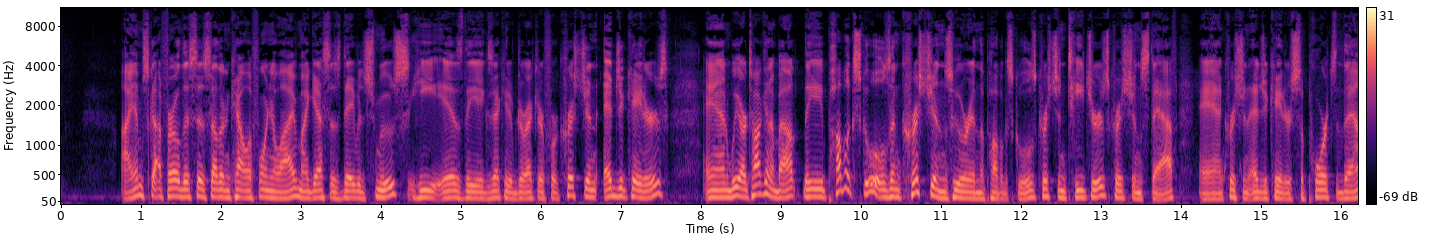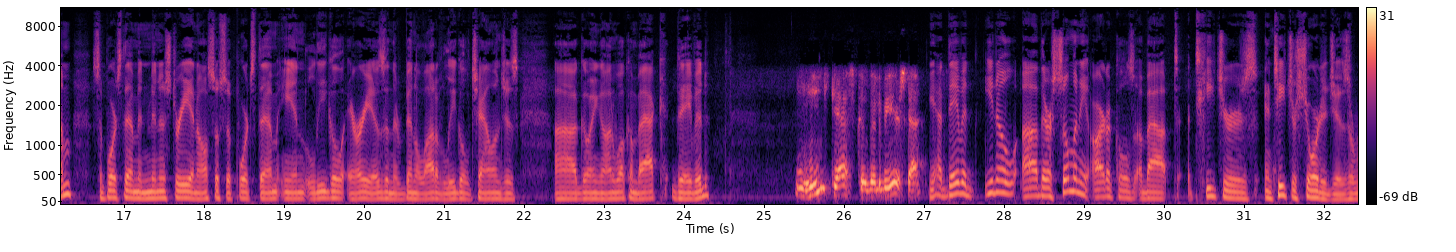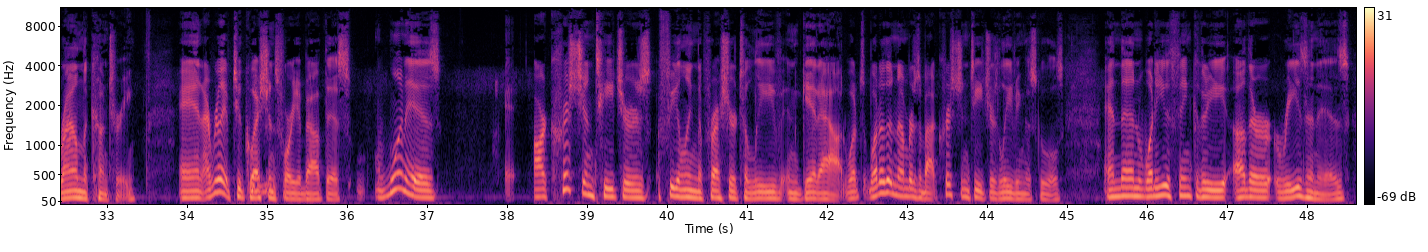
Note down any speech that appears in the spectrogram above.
I am Scott Furrow. This is Southern California Live. My guest is David Schmus. He is the executive director for Christian Educators. And we are talking about the public schools and Christians who are in the public schools, Christian teachers, Christian staff, and Christian educators supports them, supports them in ministry, and also supports them in legal areas. And there have been a lot of legal challenges uh, going on. Welcome back, David. Mm-hmm. Yes, good to be here, Scott. Yeah, David. You know, uh, there are so many articles about teachers and teacher shortages around the country, and I really have two questions for you about this. One is, are Christian teachers feeling the pressure to leave and get out? What's, what are the numbers about Christian teachers leaving the schools? And then what do you think the other reason is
